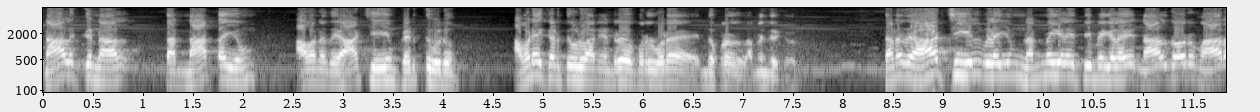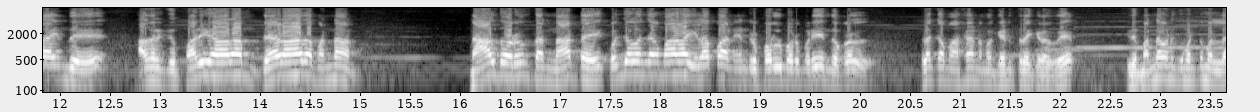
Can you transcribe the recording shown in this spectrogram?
நாளுக்கு நாள் தன் நாட்டையும் அவனது ஆட்சியையும் கெடுத்து விடும் அவனே கடத்து விடுவான் என்ற பொருளோட இந்த குரல் அமைந்திருக்கிறது. தனது ஆட்சியில் விளையும் நன்மைகளை தீமைகளை நாள்தோறும் ஆராய்ந்து அதற்கு பரிகாரம் தேடாத மன்னான் நாள்தோறும் தன் நாட்டை கொஞ்சம் கொஞ்சமாக இழப்பான் என்று பொருள்படும்படி இந்த குரல் விளக்கமாக நமக்கு எடுத்துரைக்கிறது. இது மன்னவனுக்கு மட்டுமல்ல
